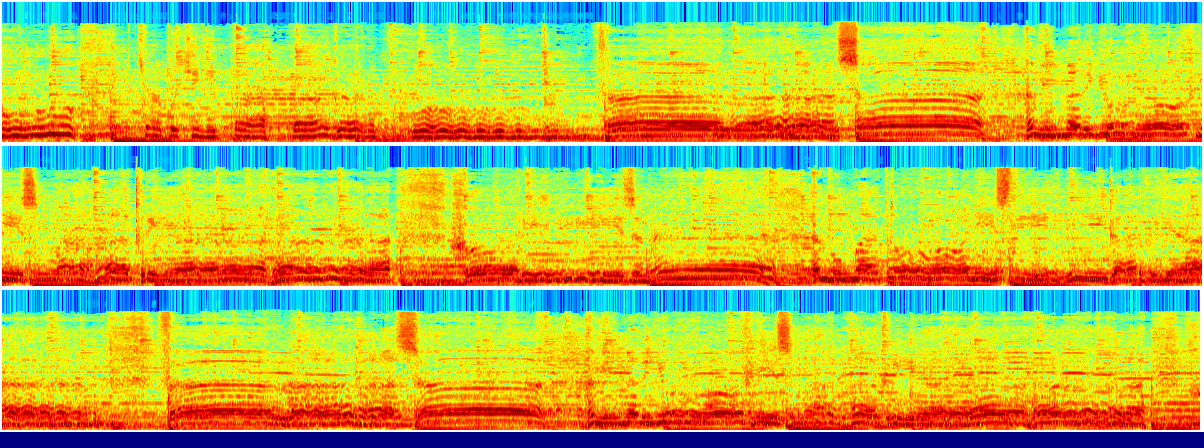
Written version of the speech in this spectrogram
κι από εκείνη που αγαπώ θάλασσα μη με διώχνεις μακριά. Χωρίς με μου ματώνεις την καρδιά θάλασσα μη με διώχνεις μακριά.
